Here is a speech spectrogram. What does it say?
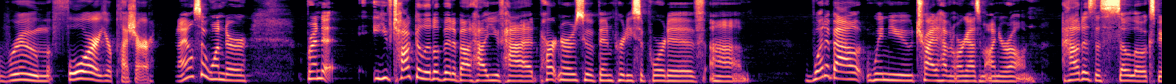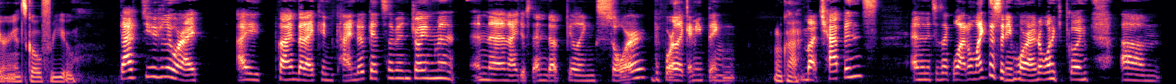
room for your pleasure. And I also wonder, Brenda, you've talked a little bit about how you've had partners who have been pretty supportive. Um, what about when you try to have an orgasm on your own? How does the solo experience go for you? That's usually where I I find that I can kind of get some enjoyment and then I just end up feeling sore before like anything okay. much happens. And then it's just like, well, I don't like this anymore. I don't want to keep going. Um,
